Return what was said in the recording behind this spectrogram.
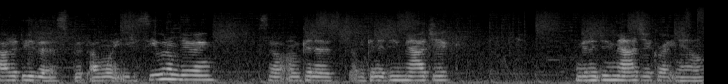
how to do this, but I want you to see what I'm doing. So I'm gonna I'm gonna do magic. I'm gonna do magic right now.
